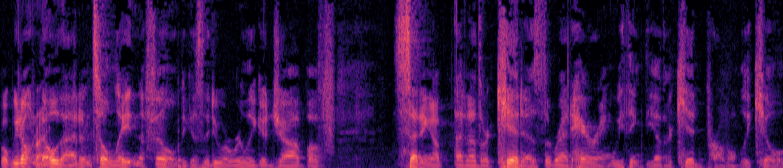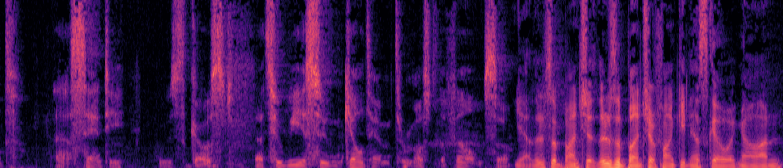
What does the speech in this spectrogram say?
But we don't know that until late in the film because they do a really good job of setting up that other kid as the red herring. We think the other kid probably killed uh, Santi, who's the ghost. That's who we assume killed him through most of the film. So Yeah, there's a bunch of there's a bunch of funkiness going on.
